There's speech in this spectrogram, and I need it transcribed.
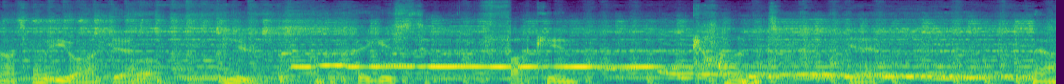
No, tell you what you are, yeah? You are the biggest fucking cunt, yeah? Now,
